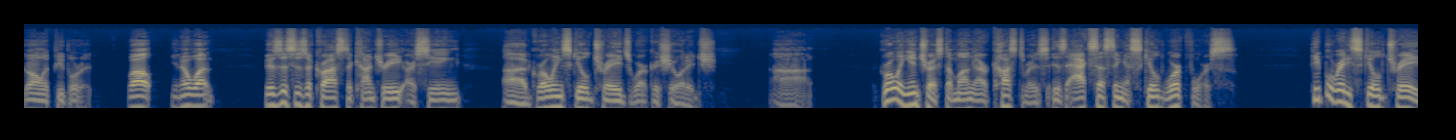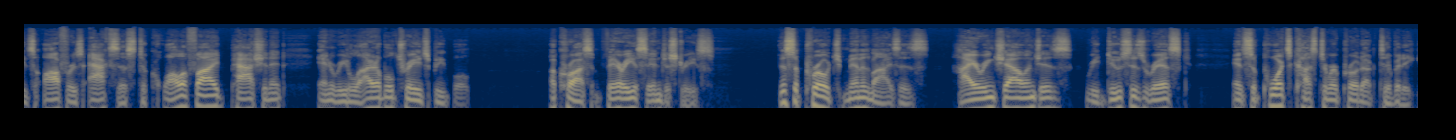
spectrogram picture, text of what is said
going with people ready? Well, you know what? Businesses across the country are seeing uh, growing skilled trades worker shortage. Growing interest among our customers is accessing a skilled workforce. People Ready Skilled Trades offers access to qualified, passionate, and reliable tradespeople across various industries. This approach minimizes hiring challenges, reduces risk, and supports customer productivity.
